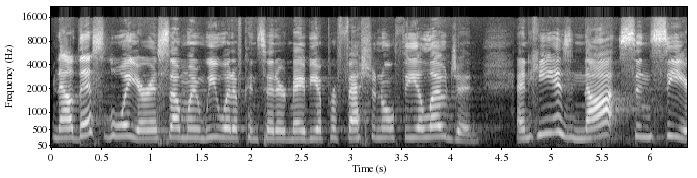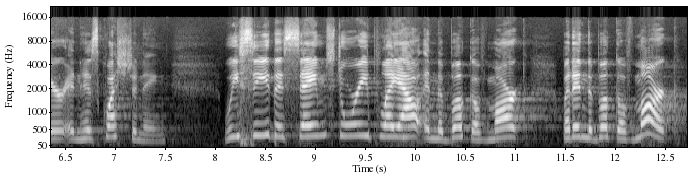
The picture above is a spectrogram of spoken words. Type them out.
Now, this lawyer is someone we would have considered maybe a professional theologian, and he is not sincere in his questioning. We see this same story play out in the book of Mark, but in the book of Mark,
